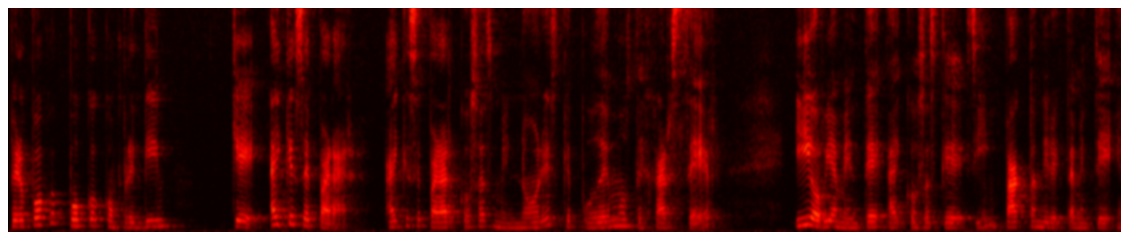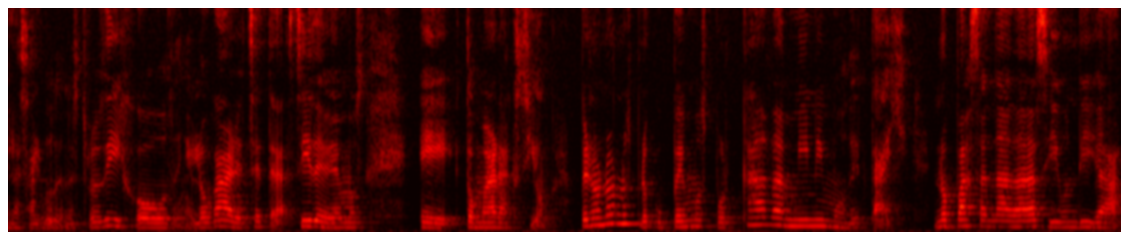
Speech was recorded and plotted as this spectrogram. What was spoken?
Pero poco a poco comprendí que hay que separar, hay que separar cosas menores que podemos dejar ser y obviamente hay cosas que si impactan directamente en la salud de nuestros hijos, en el hogar, etcétera, sí debemos eh, tomar acción. Pero no nos preocupemos por cada mínimo detalle. No pasa nada si un día,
